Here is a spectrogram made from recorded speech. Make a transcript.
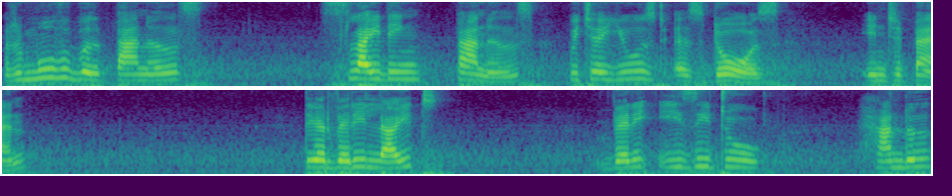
removable panels, sliding panels which are used as doors in Japan. They are very light, very easy to handle.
